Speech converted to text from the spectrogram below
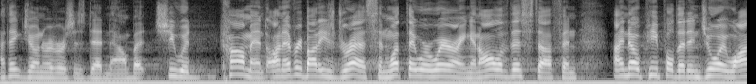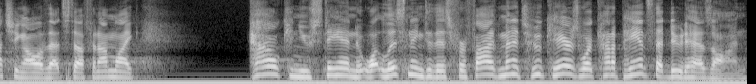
I think Joan Rivers is dead now, but she would comment on everybody's dress and what they were wearing and all of this stuff. And I know people that enjoy watching all of that stuff, and I'm like, how can you stand what, listening to this for five minutes? Who cares what kind of pants that dude has on?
